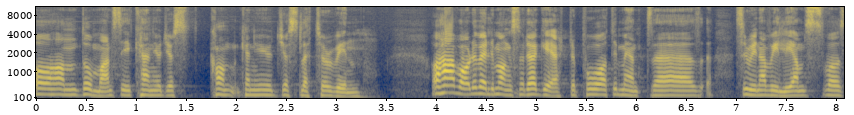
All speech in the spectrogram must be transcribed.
Og han, dommeren sier can you, just, can, can you just let her win? Og her var det veldig mange som reagerte på at de mente Serena Williams var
